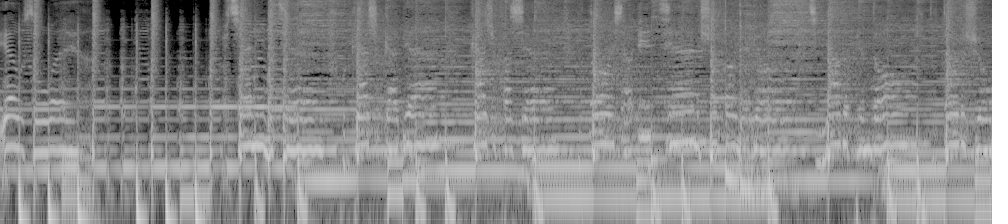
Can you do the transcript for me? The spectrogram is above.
也无所。现你多微笑一天，你是否也有奇妙的变动？偷偷的学我，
